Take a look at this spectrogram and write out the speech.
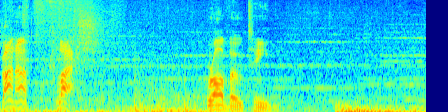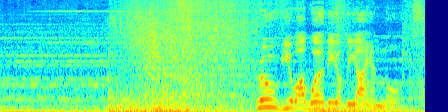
Banner Clash. Bravo team. Prove you are worthy of the Iron Lords.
